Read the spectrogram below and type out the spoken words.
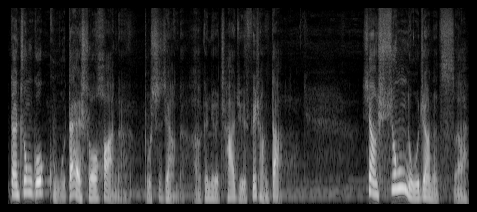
但中国古代说话呢不是这样的啊，跟这个差距非常大。像匈奴这样的词啊，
